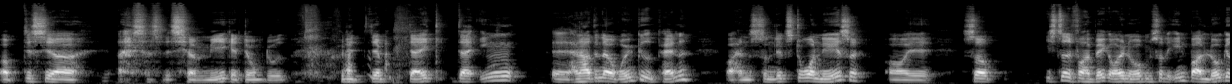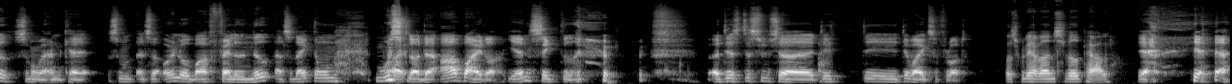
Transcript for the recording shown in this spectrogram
Og det ser, altså, det ser mega dumt ud. Fordi der, der, er, ikke, der er ingen... Øh, han har den der rynkede pande, og han sådan lidt store næse, og øh, så i stedet for at have begge øjne åbne, så er det ene bare lukket, som om han kan, som, altså øjenlåget bare faldet ned, altså der er ikke nogen muskler, der arbejder i ansigtet. og det, det synes jeg, det, det, det var ikke så flot. Der skulle have været en svedperle. Ja, ja.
